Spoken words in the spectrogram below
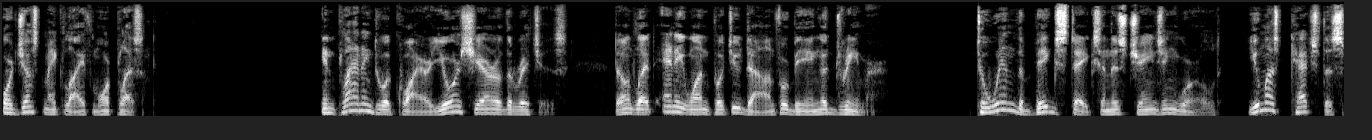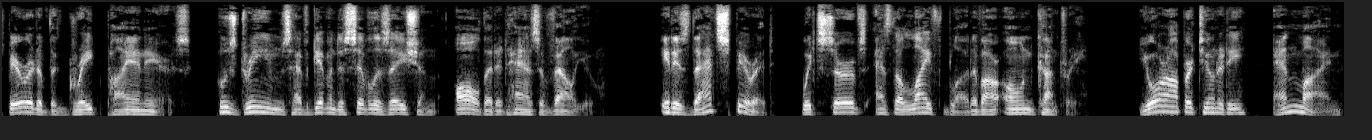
or just make life more pleasant. In planning to acquire your share of the riches, don't let anyone put you down for being a dreamer. To win the big stakes in this changing world, you must catch the spirit of the great pioneers, whose dreams have given to civilization all that it has of value. It is that spirit which serves as the lifeblood of our own country, your opportunity and mine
